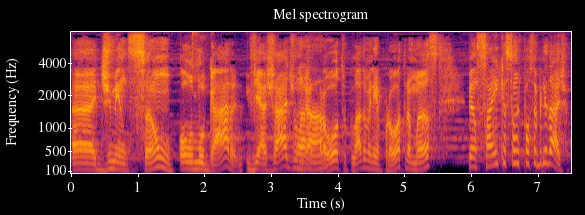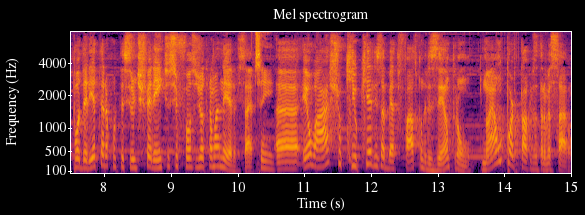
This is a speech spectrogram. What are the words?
ah, dimensão ou lugar, viajar de um lugar Aham. para outro, pular de uma linha para outra, mas pensar em questão de possibilidade. Poderia ter acontecido diferente se fosse de outra maneira, certo? Sim. Ah, eu acho que o que a Elizabeth faz quando eles entram não é um portal que eles atravessaram.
